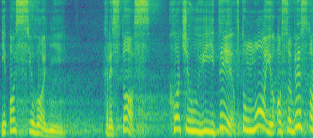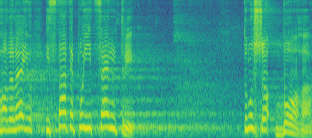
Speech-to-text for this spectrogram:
І ось сьогодні Христос хоче увійти в ту мою особисту Галилею і стати по її центрі. Тому що Бога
